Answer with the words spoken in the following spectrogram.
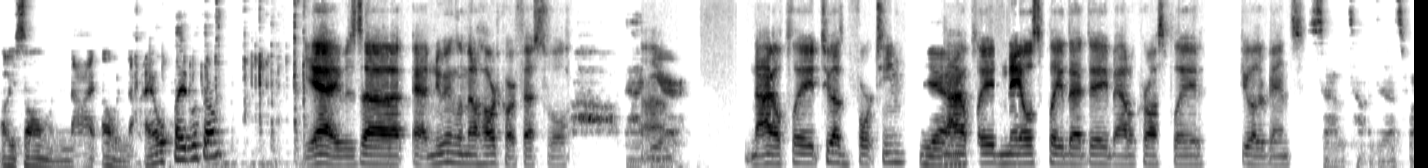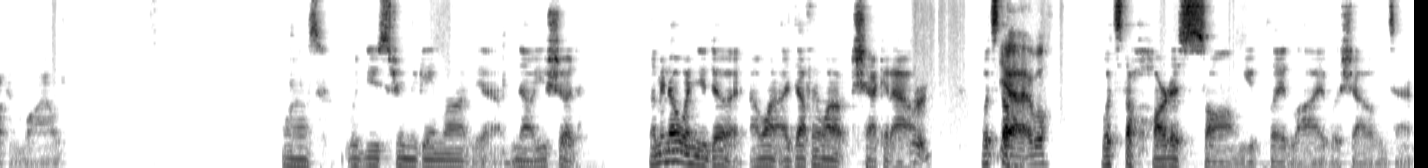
Oh, you saw them with Nile? Oh, Nile played with them? Yeah, it was uh, at New England Metal Hardcore Festival. Oh, that Um, year. Nile played 2014. Yeah. Nile played, Nails played that day, Battlecross played, a few other bands. Sabaton, dude, that's fucking wild. What else? Would you stream the game live? Yeah. No, you should. Let me know when you do it. I want. I definitely want to check it out. Word. What's the Yeah, I will. What's the hardest song you played live with Shadow of Intent?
